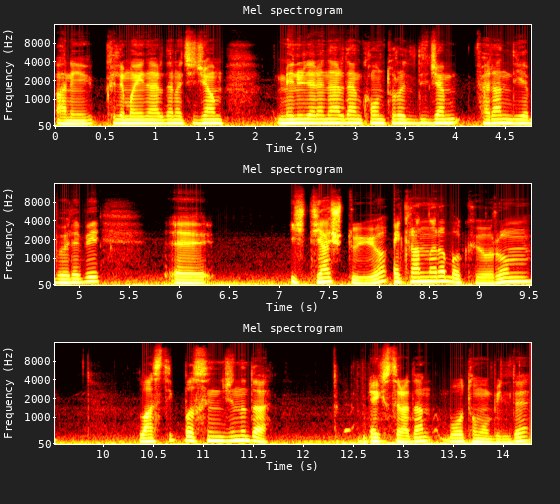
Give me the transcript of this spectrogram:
hani klimayı nereden açacağım menülere nereden kontrol edeceğim falan diye böyle bir e, ihtiyaç duyuyor. Ekranlara bakıyorum. Lastik basıncını da ekstradan bu otomobilde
